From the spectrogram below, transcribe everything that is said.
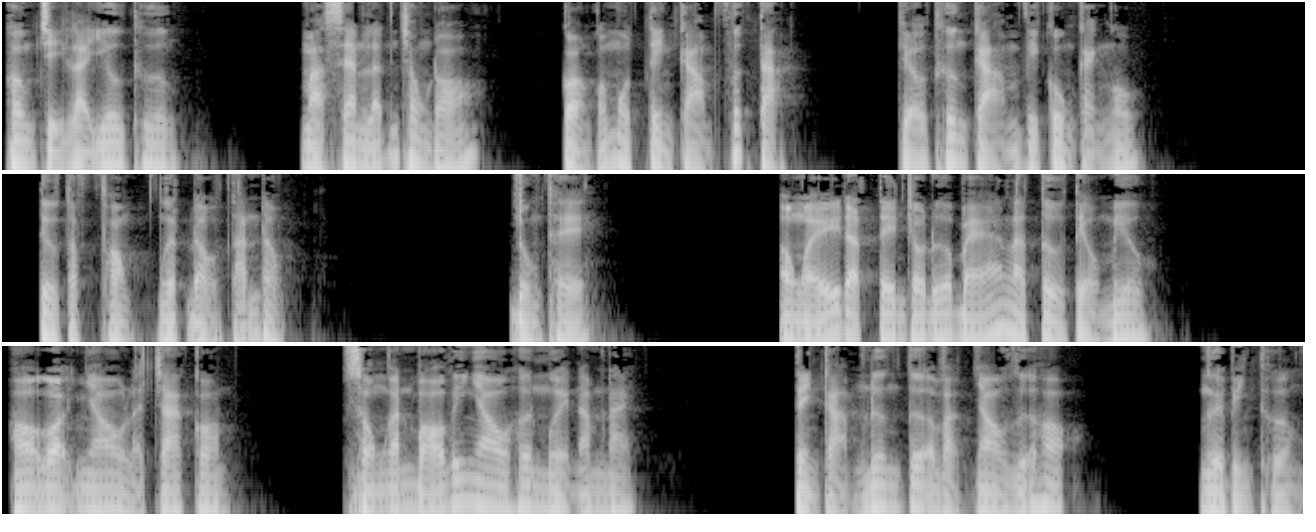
Không chỉ là yêu thương, mà xen lẫn trong đó còn có một tình cảm phức tạp, kiểu thương cảm vì cùng cảnh ngộ. Tiêu Tập Phong gật đầu tán đồng. Đúng thế. Ông ấy đặt tên cho đứa bé là Từ Tiểu Miêu. Họ gọi nhau là cha con, sống gắn bó với nhau hơn 10 năm nay. Tình cảm nương tựa vào nhau giữa họ, người bình thường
